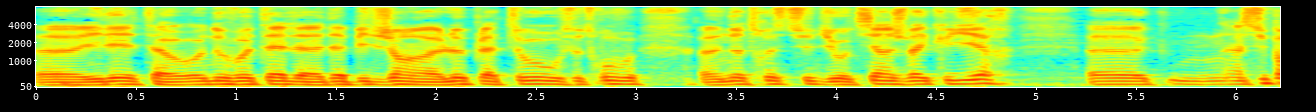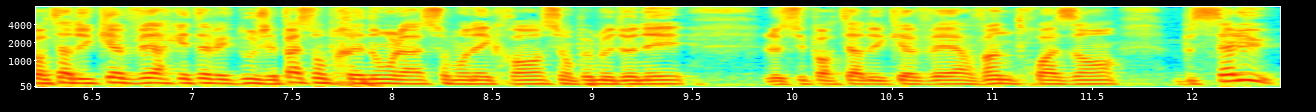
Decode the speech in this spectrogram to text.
Il est au Novotel d'Abidjan, le plateau, où se trouve notre studio. Tiens, je vais accueillir euh, un supporter du Cap Vert qui est avec nous. J'ai pas son prénom là sur mon écran. Si on peut me le donner, le supporter du Cap Vert, 23 ans. Salut.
